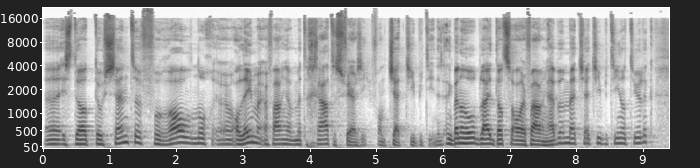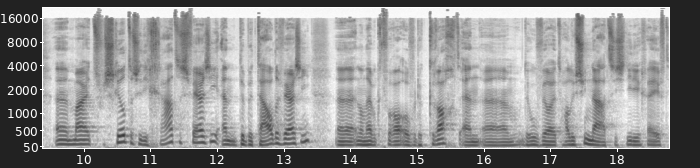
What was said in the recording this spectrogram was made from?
uh, is dat docenten vooral nog uh, alleen maar ervaring hebben met de gratis versie van ChatGPT. Dus, en ik ben dan heel blij dat ze al ervaring hebben met ChatGPT natuurlijk. Uh, maar het verschil tussen die gratis versie en de betaalde versie, en dan heb ik het vooral over de kracht en ehm, de hoeveelheid hallucinaties die die geeft,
